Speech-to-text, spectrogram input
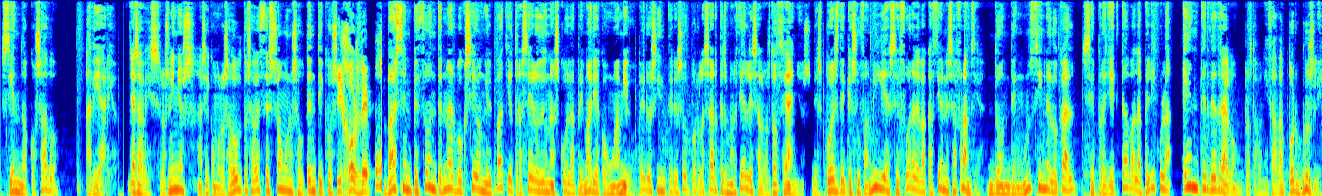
siendo acosado a diario. Ya sabéis, los niños, así como los adultos, a veces son unos auténticos ¡Hijos de puta! Bass empezó a entrenar boxeo en el patio trasero de una escuela primaria con un amigo, pero se interesó por las artes marciales a los 12 años, después de que su familia se fuera de vacaciones a Francia, donde en un cine local se proyectaba la película Enter the Dragon, protagonizada por Bruce Lee.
